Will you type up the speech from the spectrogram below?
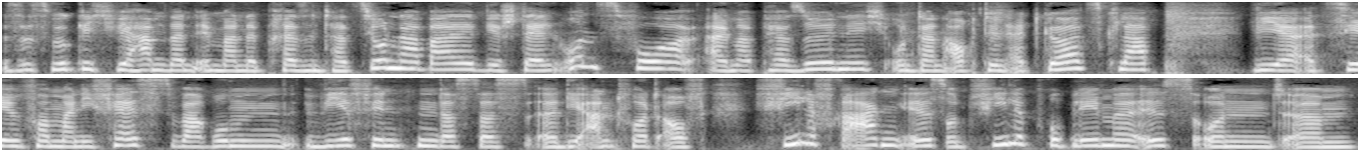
es ist wirklich, wir haben dann immer eine Präsentation dabei. Wir stellen uns vor, einmal persönlich und dann auch den At Girls Club. Wir erzählen vom Manifest, warum wir finden, dass das äh, die Antwort auf viele Fragen ist und viele Probleme ist und ähm,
